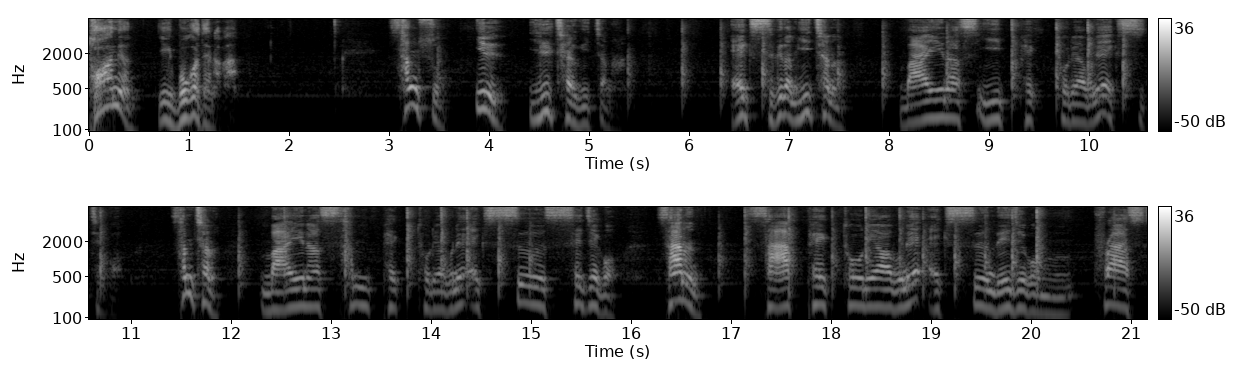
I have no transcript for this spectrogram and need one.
더하면 이게 뭐가 되나 봐. 상수 1, 1차 여기 있잖아. x 그 다음 2차는 마이너스 2 팩토리아분의 x 제곱 3차는 마이너스 3 팩토리아분의 x 세제곱 4는 4 팩토리아분의 x 4제곱 플러스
